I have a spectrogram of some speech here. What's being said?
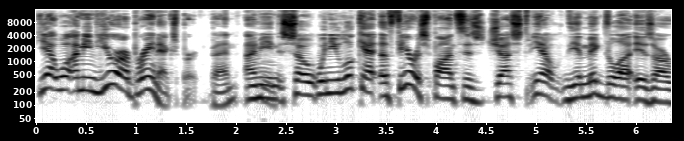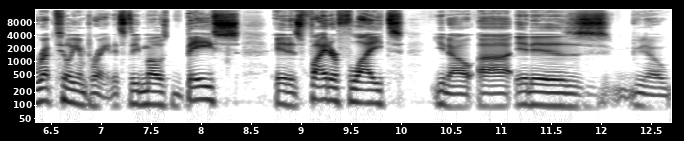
Yeah, well, I mean, you're our brain expert, Ben. I mean, so when you look at a fear response, is just you know the amygdala is our reptilian brain. It's the most base. It is fight or flight. You know, uh, it is you know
